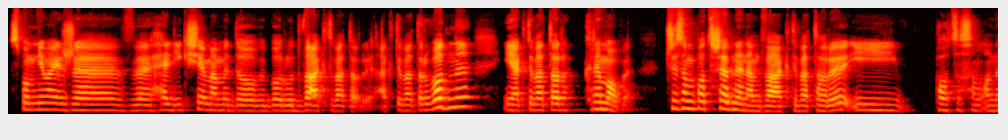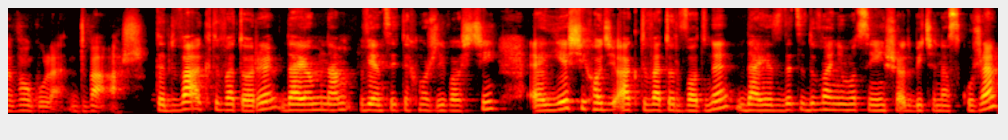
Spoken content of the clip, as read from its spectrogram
wspomniałaś, że w Helixie mamy do wyboru dwa aktywatory: aktywator wodny i aktywator kremowy. Czy są potrzebne nam dwa aktywatory i po co są one w ogóle? Dwa aż. Te dwa aktywatory dają nam więcej tych możliwości. E, Jeśli chodzi o aktywator wodny, daje zdecydowanie mocniejsze odbicie na skórze.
